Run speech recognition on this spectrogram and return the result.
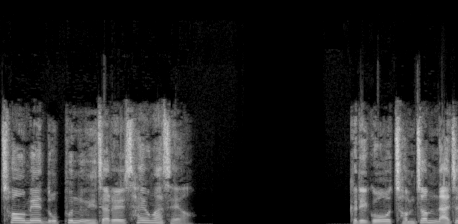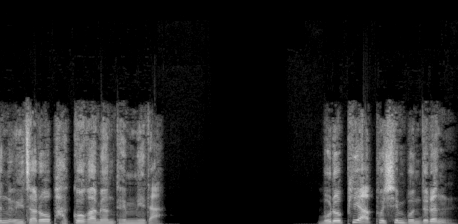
처음에 높은 의자를 사용하세요. 그리고 점점 낮은 의자로 바꿔가면 됩니다. 무릎이 아프신 분들은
